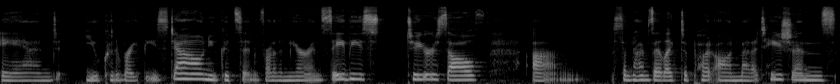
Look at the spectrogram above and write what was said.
And you could write these down, you could sit in front of the mirror and say these to yourself. Um, sometimes I like to put on meditations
